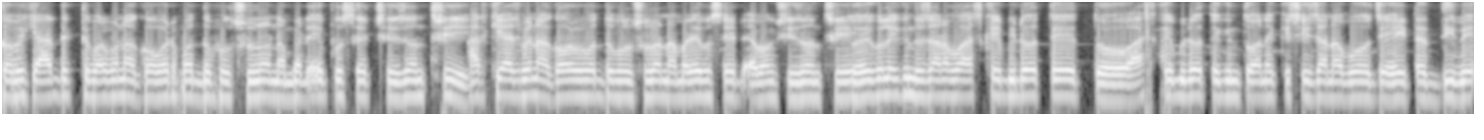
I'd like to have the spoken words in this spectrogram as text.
তবে কি আর দেখতে পারব না? গবর পদ্ম ফুল ষোলো নাম্বার এপিসোড সিজন থ্রি আর কি আসবে না? গবর পদ্ম ফুল ষোলো নাম্বার এপিসোড এবং সিজন থ্রি তো এগুলোই কিন্তু জানাব আজকে ভিডিওতে। তো আজকে ভিডিওতে কিন্তু অনেক কিছুই জানাব যে এটা দিবে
